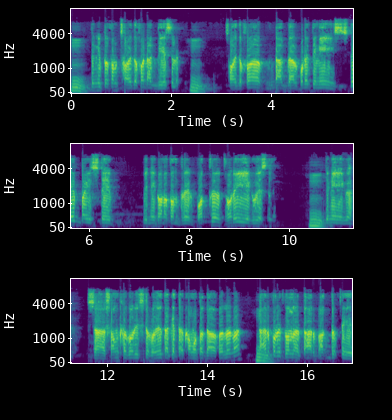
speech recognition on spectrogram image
হুম। তিনি প্রথম ছয় দফা ডাক দিয়েছিলেন। হুম। ছয় দফা ডাক দেওয়ার পরে তিনি স্টেপ বাই স্টেপ তিনি গণতন্ত্রের পথে ধরেই এগিয়েছিলেন। তিনি সংখ্যাগরিষ্ঠ হয়ে তাকে তার ক্ষমতা দেওয়া হলো না। তারপরে তোনা- তার বাধ্য হয়ে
